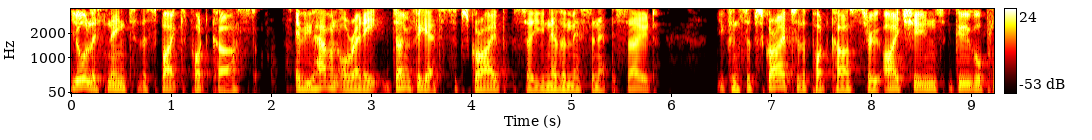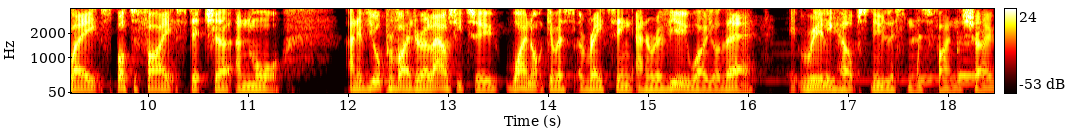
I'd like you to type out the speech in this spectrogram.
You're listening to the Spiked podcast. If you haven't already, don't forget to subscribe so you never miss an episode. You can subscribe to the podcast through iTunes, Google Play, Spotify, Stitcher, and more. And if your provider allows you to, why not give us a rating and a review while you're there? It really helps new listeners find the show.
